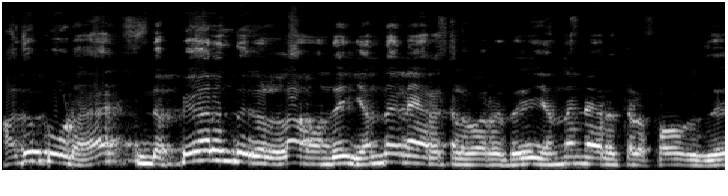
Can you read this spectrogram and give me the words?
அது கூட இந்த பேருந்துகள்லாம் வந்து எந்த நேரத்தில் வருது எந்த நேரத்தில் போகுது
